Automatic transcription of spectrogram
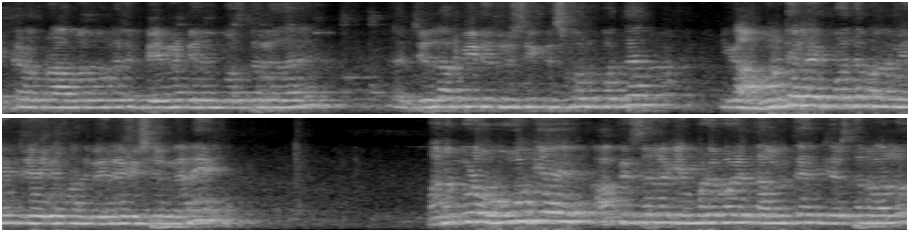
ఎక్కడ ప్రాబ్లం ఉన్నది పేమెంట్ ఎందుకు వస్తలేదని జిల్లా పీడి దృష్టికి తీసుకొని పోతే ఇక అమౌంటే లేకపోతే మనం ఏం చేయలేము అది వేరే విషయం. కానీ మనం కూడా ఊరికే ఆఫీసర్లకు ఎంబడి పడి తగ్గితే ఏం చేస్తారు వాళ్ళు?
